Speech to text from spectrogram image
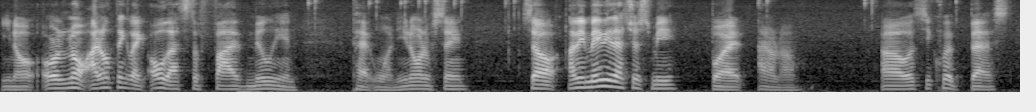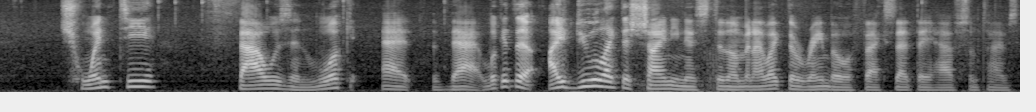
you know, or no, I don't think like, oh, that's the 5 million pet one, you know what I'm saying? So, I mean, maybe that's just me, but I don't know. Uh, let's equip best. 20,000. Look at that. Look at the... I do like the shininess to them, and I like the rainbow effects that they have sometimes.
